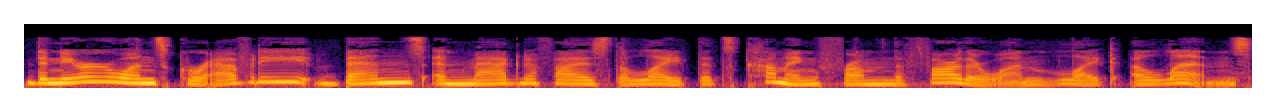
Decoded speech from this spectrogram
the nearer one's gravity bends and magnifies the light that's coming from the farther one, like a lens.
